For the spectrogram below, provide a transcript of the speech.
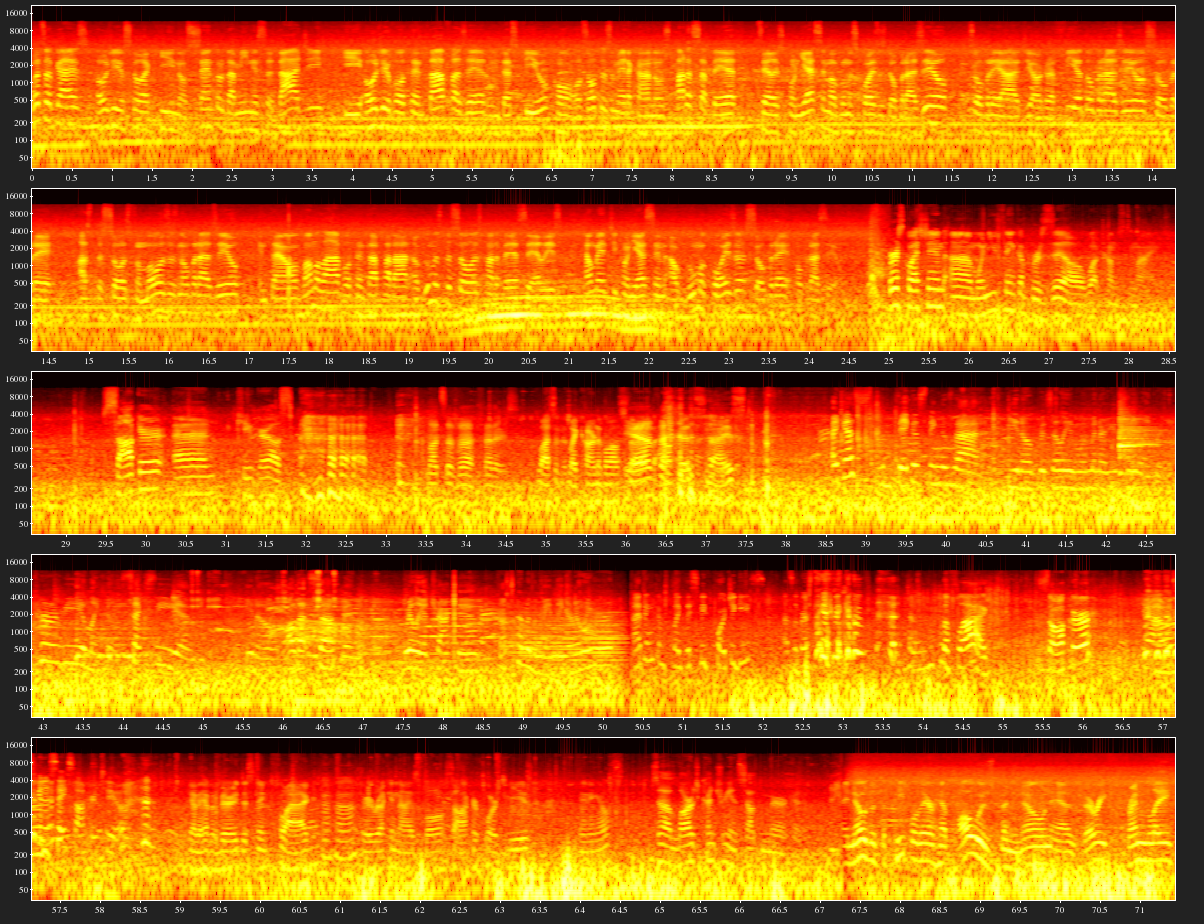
What's up guys? Hoje eu estou aqui no centro da minha cidade e hoje eu vou tentar fazer um desafio com os outros americanos para saber se eles conhecem algumas coisas do Brasil, sobre a geografia do Brasil, sobre as pessoas famosas no Brasil. Então vamos lá, vou tentar parar algumas pessoas para ver se eles realmente conhecem alguma coisa sobre o Brasil. First question, um, when you think of Brazil, what comes to mind? Soccer and cute girls. Lots of uh, feathers. Lots of like carnival stuff, Yep. outfits, nice. I guess the biggest thing is that, you know, Brazilian women are usually like really curvy and like really sexy and, you know, all that stuff and really attractive. That's kind of the main thing I really heard. I think of, like they speak Portuguese. That's the first thing I think of. The flag. Soccer. Yeah, I was gonna say soccer too. Yeah, they have a very distinct flag, Uh-huh. very recognizable. Soccer, Portuguese. Anything else? It's a large country in South America. I know that the people there have always been known as very friendly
